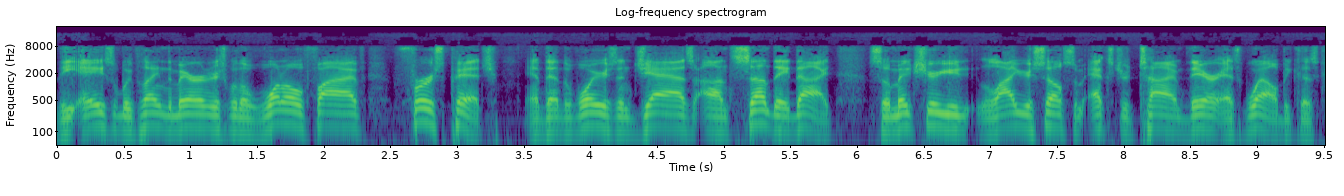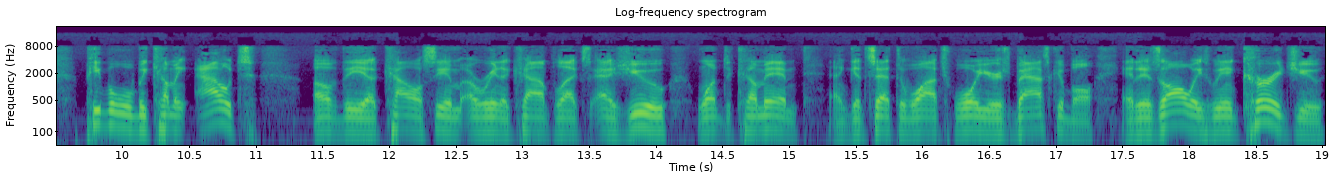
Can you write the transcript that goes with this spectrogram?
the A's will be playing the Mariners with a 105 first pitch and then the Warriors and Jazz on Sunday night. So make sure you allow yourself some extra time there as well because people will be coming out of the uh, Coliseum Arena complex as you want to come in and get set to watch Warriors basketball. And as always, we encourage you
